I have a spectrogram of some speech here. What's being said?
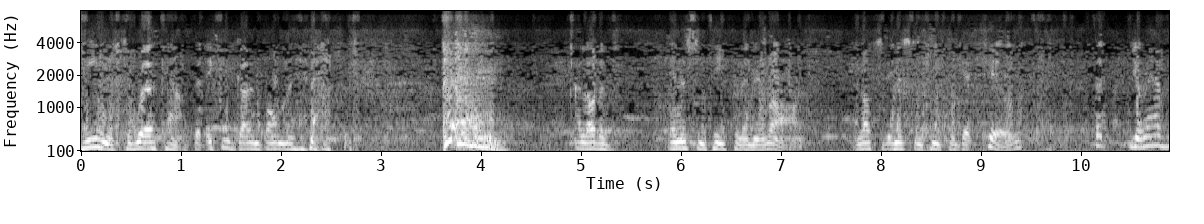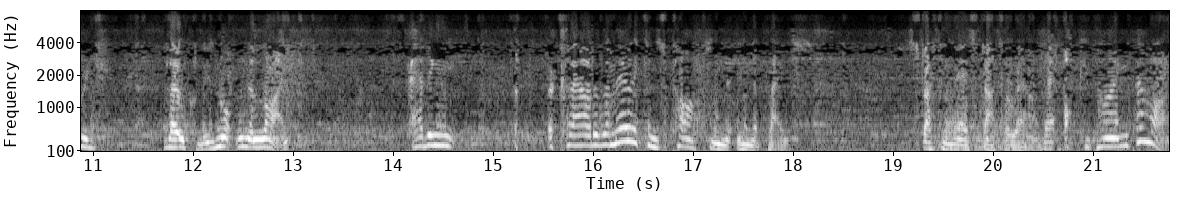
genius to work out that if you go and bomb the hell out of a lot of innocent people in Iraq, and lots of innocent people get killed, that your average local is not going to like having a, a cloud of Americans parked in the, in the place, strutting their stuff around. They're occupying power.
